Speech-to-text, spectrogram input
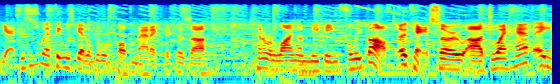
yeah, this is where things get a little problematic because, uh, kind of relying on me being fully buffed. Okay, so, uh, do I have a,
